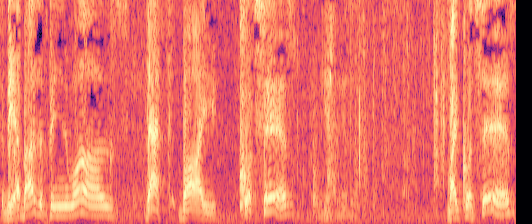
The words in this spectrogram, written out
Rabbi Abba's opinion was that by Kotzer, by Kotzer,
